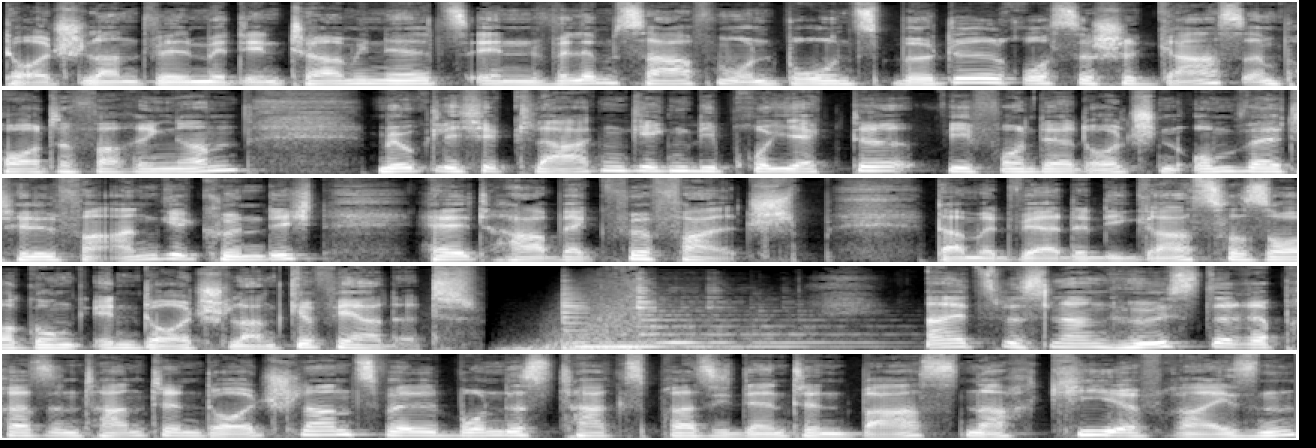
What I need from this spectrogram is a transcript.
Deutschland will mit den Terminals in Wilhelmshaven und Brunsbüttel russische Gasimporte verringern. Mögliche Klagen gegen die Projekte, wie von der deutschen Umwelthilfe angekündigt, hält Habeck für falsch. Damit werde die Gasversorgung in Deutschland gefährdet. Als bislang höchste Repräsentantin Deutschlands will Bundestagspräsidentin Baas nach Kiew reisen.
